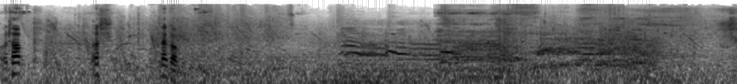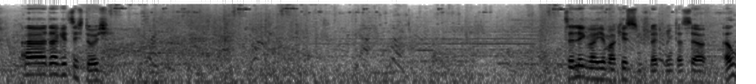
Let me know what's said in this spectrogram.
Und hopp. Und... Na komm. Äh, da geht's nicht durch. Zerlegen wir hier mal Kisten, vielleicht bringt das ja... Oh.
